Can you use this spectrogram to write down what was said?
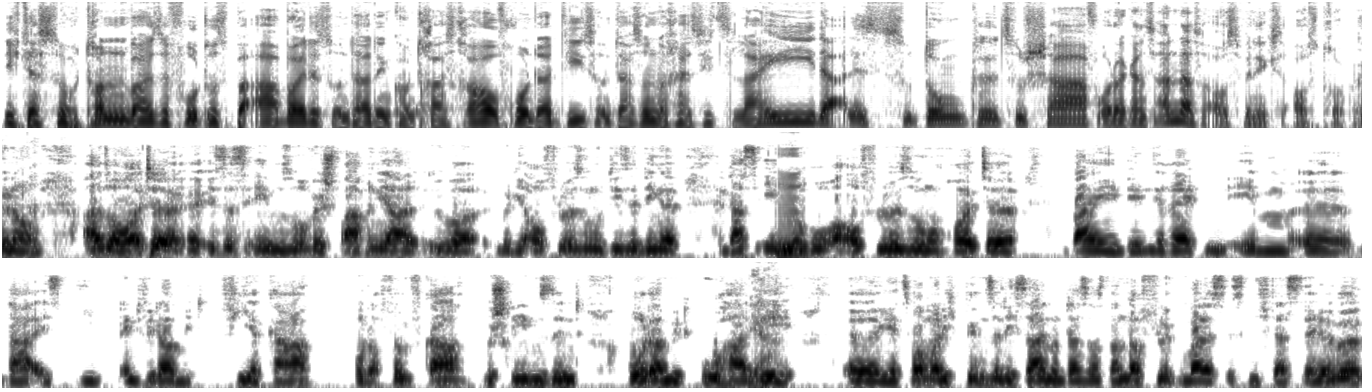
Nicht, dass du tonnenweise Fotos bearbeitest und da den Kontrast rauf, runter, dies und das und nachher sieht's leider alles zu dunkel, zu scharf oder ganz anders aus, wenn ich es ausdrucke. Genau. Ne? Also heute äh, ist es eben so, wir sprachen ja über, über die Auflösung und diese Dinge, dass eben mhm. eine hohe Auflösung heute bei den Geräten eben äh, da ist, die entweder mit 4K oder 5K beschrieben sind oder mit UHD. Ja. Äh, jetzt wollen wir nicht pinselig sein und das auseinanderpflücken, weil es ist nicht dasselbe,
